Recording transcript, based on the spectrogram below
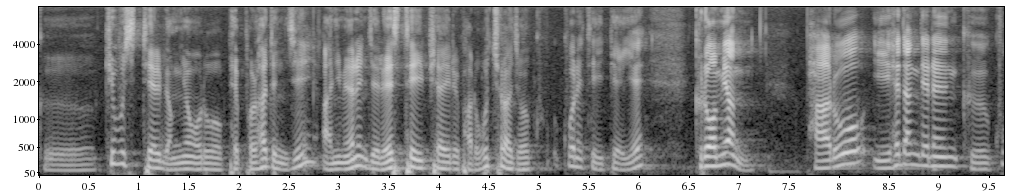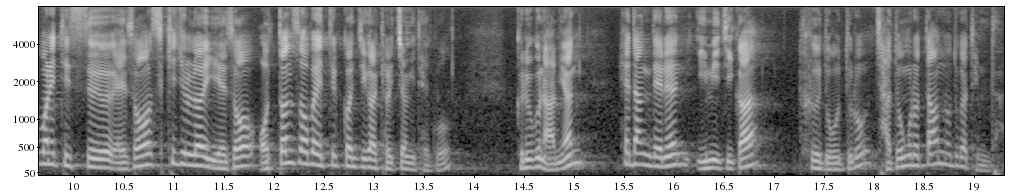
그 큐브CTL 명령어로 배포를 하든지 아니면 이제 REST API를 바로 호출하죠. 쿠- 쿠버네티스 API에 그러면 바로 이 해당되는 그 쿠버네티스에서 스케줄러에 의해서 어떤 서버에 뜰 건지가 결정이 되고 그리고 나면 해당되는 이미지가 그 노드로 자동으로 다운로드가 됩니다.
